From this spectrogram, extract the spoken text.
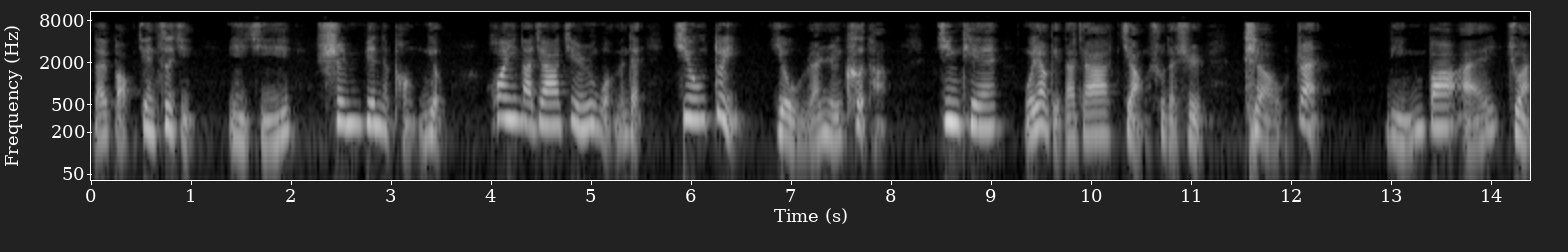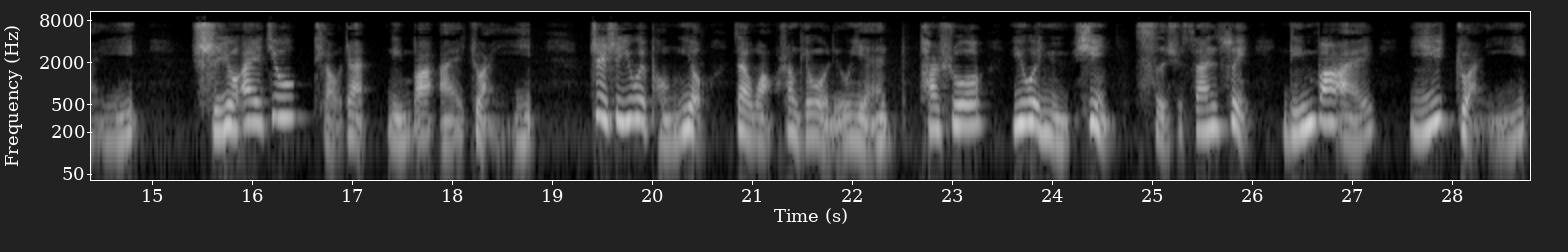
来保健自己以及身边的朋友。欢迎大家进入我们的灸对有缘人课堂。今天我要给大家讲述的是挑战淋巴癌转移，使用艾灸挑战淋巴癌转移。这是一位朋友在网上给我留言，他说一位女性四十三岁，淋巴癌已转移，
